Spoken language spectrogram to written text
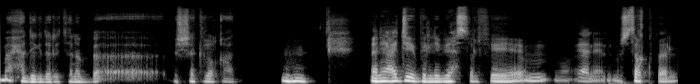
ما حد يقدر يتنبأ بالشكل القادم. يعني عجيب اللي بيحصل في يعني المستقبل.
